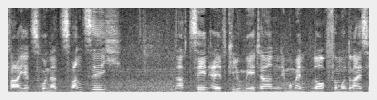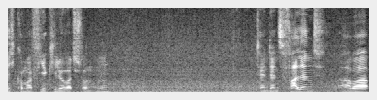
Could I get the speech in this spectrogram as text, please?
fahre jetzt 120 nach 10, 11 Kilometern. Im Moment noch 35,4 Kilowattstunden. Tendenz fallend, aber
